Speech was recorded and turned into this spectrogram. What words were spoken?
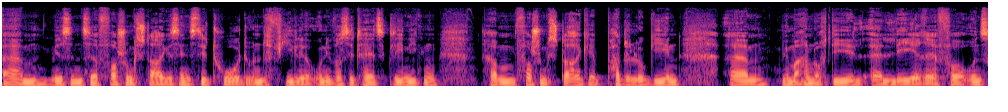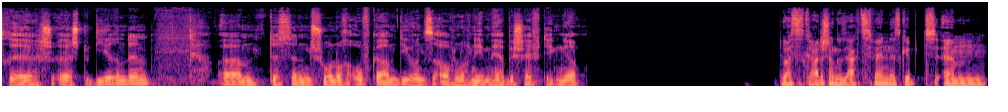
Ähm, wir sind ein sehr forschungsstarkes Institut und viele Universitätskliniken haben forschungsstarke Pathologien. Ähm, wir machen noch die äh, Lehre für unsere äh, Studierenden. Ähm, das sind schon noch Aufgaben, die uns auch noch nebenher beschäftigen. Ja. Du hast es gerade schon gesagt, Sven, es gibt ähm,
